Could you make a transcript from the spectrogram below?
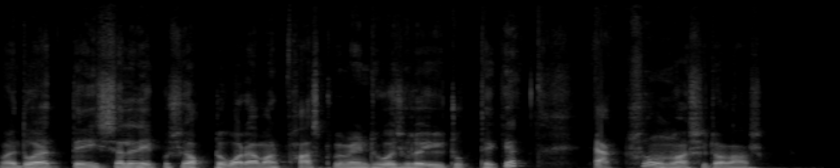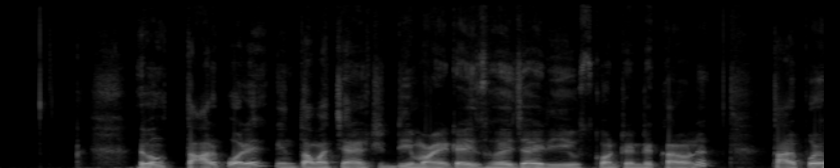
মানে দু হাজার তেইশ সালের একুশে অক্টোবর আমার ফার্স্ট পেমেন্ট ঢুকেছিল ইউটিউব থেকে একশো উনআশি ডলার এবং তারপরে কিন্তু আমার চ্যানেলটি ডিমনিটাইজ হয়ে যায় রিউজ কন্টেন্টের কারণে। তারপরে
